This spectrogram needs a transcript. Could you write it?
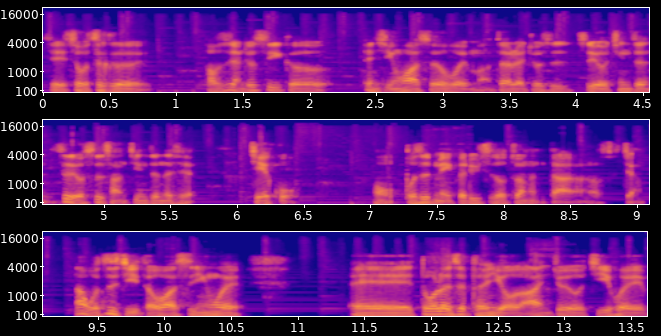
所以说这个老实讲就是一个变形化社会嘛。再来就是自由竞争、自由市场竞争的些结果。哦，不是每个律师都赚很大了，老实讲。那我自己的话是因为，诶、欸，多认识朋友啊，你就有机会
